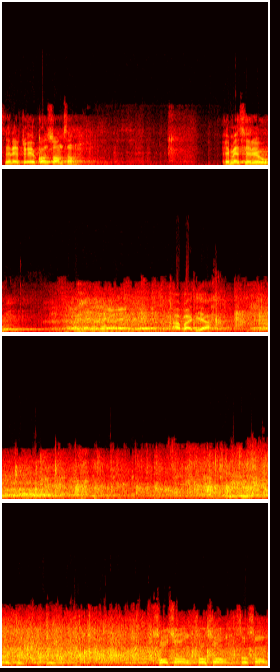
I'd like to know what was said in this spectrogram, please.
Senator Ekon Thompson. Abadia. Is, this is, okay. Sosong, Sosong, Sosong.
